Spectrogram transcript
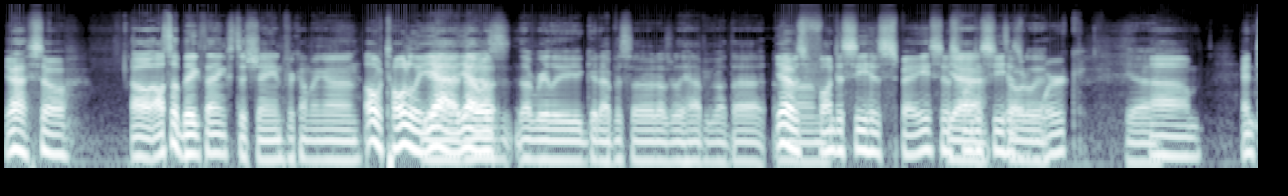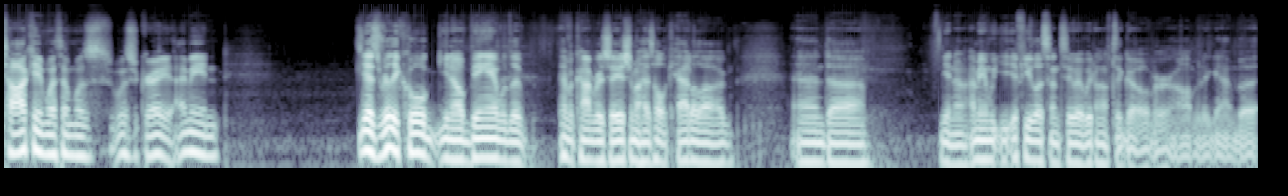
Yeah, so Oh, also big thanks to Shane for coming on. Oh, totally. Yeah, yeah. that that was a really good episode. I was really happy about that. yeah, it was Um, fun to see his space. It was fun to see totally. his work. Yeah, Um and talking with him was was great. I mean, yeah, it's really cool. You know, being able to have a conversation about his whole catalog, and uh, you know, I mean, we, if you listen to it, we don't have to go over all of it again, but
